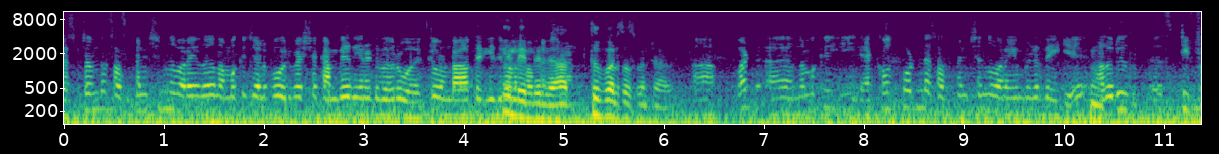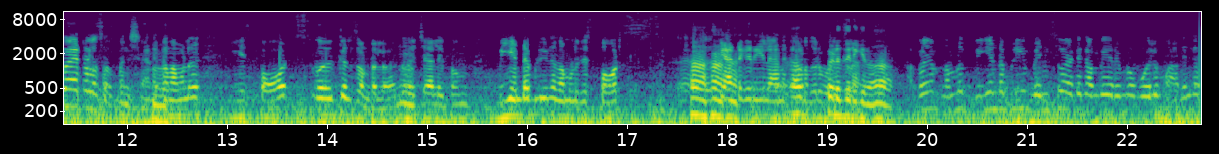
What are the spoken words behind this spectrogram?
ഡെസ്റ്ററിന്റെ സസ്പെൻഷൻ എന്ന് പറയുന്നത് നമുക്ക് ചിലപ്പോൾ ഒരുപക്ഷെ കമ്പയർ ചെയ്യാനായിട്ട് വേറെ വെഹിക്കിൾ ഉണ്ടാകാത്ത രീതിയിലുള്ള. അതുപോലെ സസ്പെൻഷൻ ആണ്. ബട്ട് നമുക്ക് ഈ എക്കോസ്പോർട്ടിന്റെ സസ്പെൻഷൻ എന്ന് പറയുമ്പോഴത്തേക്ക് അതൊരു സ്റ്റിഫ് ആയിട്ടുള്ള സസ്പെൻഷൻ ആണ്. ഇപ്പൊ നമ്മൾ ഈ സ്പോർട്സ് വെഹിക്കിൾസ് ഉണ്ടല്ലോ. എന്ന് വെച്ചാൽ ഇപ്പം ബി എം ഡബ്ല്യൂനെ നമ്മളൊരു സ്പോർട്സ്. കാറ്റഗറിയിലാണ് കാണുന്നത് ഒരു അപ്പോൾ നമ്മൾ ബി എം ഡബ്ല്യൂ ബെൻസുമായിട്ട് കമ്പയർ ചെയ്യുമ്പോൾ പോലും അതിന്റെ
